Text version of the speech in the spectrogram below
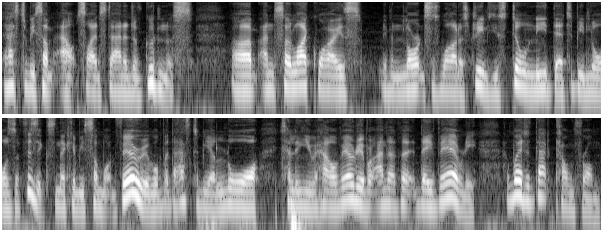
There has to be some outside standard of goodness. Um, and so likewise, even Lawrence's wildest dreams, you still need there to be laws of physics, and they can be somewhat variable, but there has to be a law telling you how variable, and that they vary. And where did that come from?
